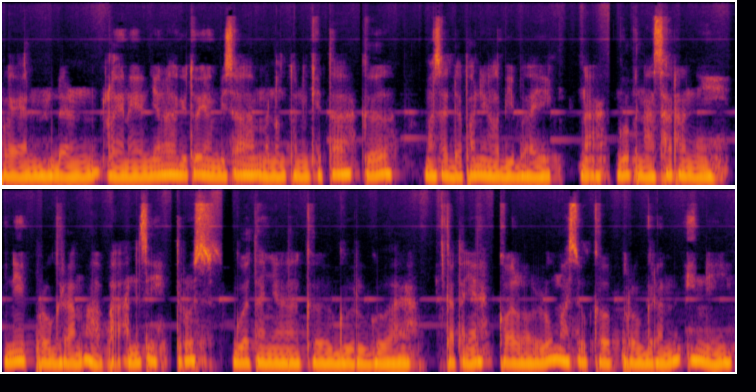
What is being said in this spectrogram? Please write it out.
plan dan lain-lainnya lah gitu yang bisa menuntun kita ke masa depan yang lebih baik. Nah, gue penasaran nih, ini program apaan sih? Terus gue tanya ke guru gue, katanya kalau lu masuk ke program ini,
